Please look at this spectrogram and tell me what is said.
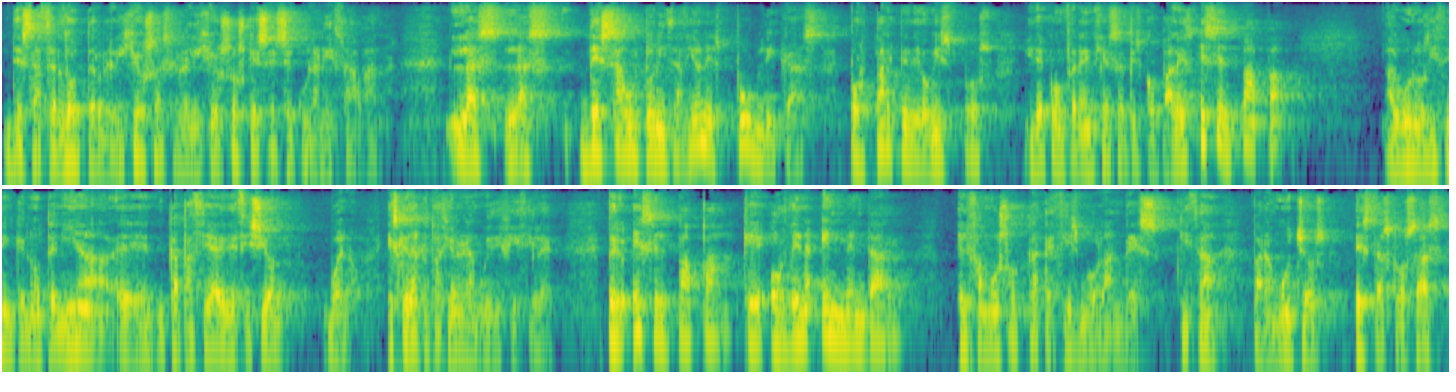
de sacerdotes religiosas y religiosos que se secularizaban, las, desautorizaciones públicas por parte de obispos y de conferencias episcopales. Es el Papa, algunos dicen que no tenía eh, capacidad de decisión. Bueno, es que la situación era muy difícil, ¿eh? pero es el Papa que ordena enmendar el famoso catecismo holandés. Quizá para muchos estas cosas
